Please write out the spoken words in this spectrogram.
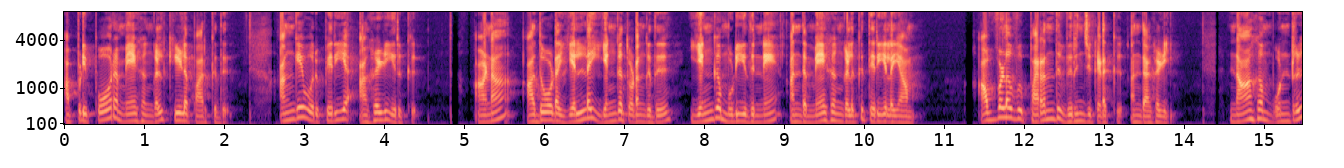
அப்படி போகிற மேகங்கள் கீழே பார்க்குது. அங்கே ஒரு பெரிய அகழி இருக்கு. ஆனால் அதோட எல்லை எங்கே தொடங்குது? எங்கே முடியுதுன்னே அந்த மேகங்களுக்கு தெரியலையாம். அவ்வளவு பறந்து விரிஞ்சு கிடக்கு அந்த அகழி. நாகம் ஒன்று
